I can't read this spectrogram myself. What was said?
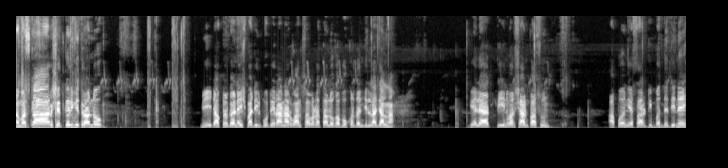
नमस्कार शेतकरी मित्रांनो. मी डॉक्टर गणेश पाटील पोटे राहणार वालसावाडा तालुका भोकरदन जिल्हा जालना. गेल्या तीन वर्षांपासून आपण एस आर टी पद्धतीने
